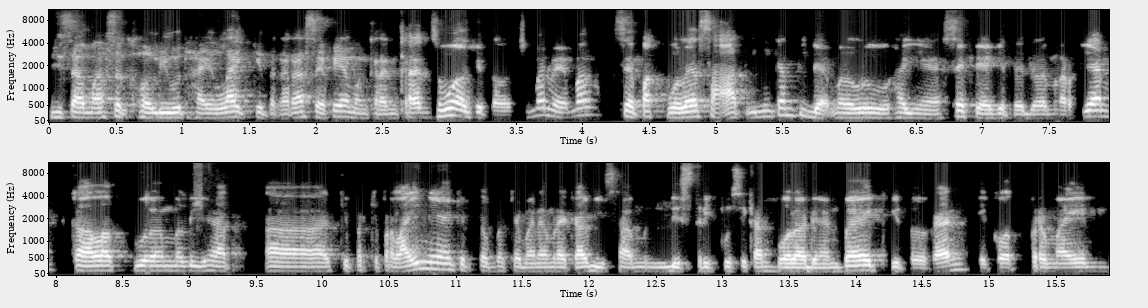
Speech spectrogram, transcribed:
bisa masuk Hollywood highlight gitu karena save-nya emang keren-keren semua gitu. Cuman memang sepak bola saat ini kan tidak melulu hanya save ya gitu. Dalam artian kalau gue melihat eh, kiper-kiper lainnya gitu bagaimana mereka bisa mendistribusikan bola dengan baik gitu kan ikut bermain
